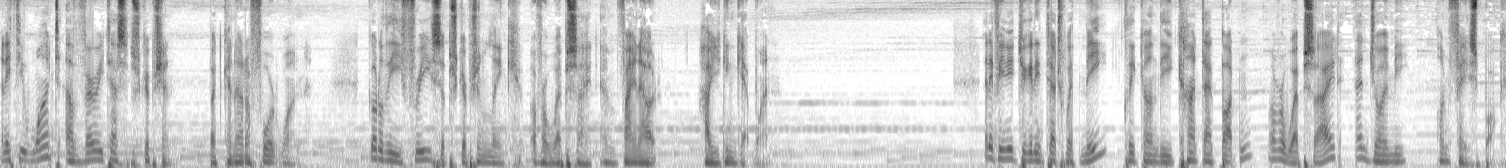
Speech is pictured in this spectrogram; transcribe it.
And if you want a Veritas subscription but cannot afford one, go to the free subscription link of our website and find out how you can get one. And if you need to get in touch with me, click on the contact button of our website and join me on Facebook.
